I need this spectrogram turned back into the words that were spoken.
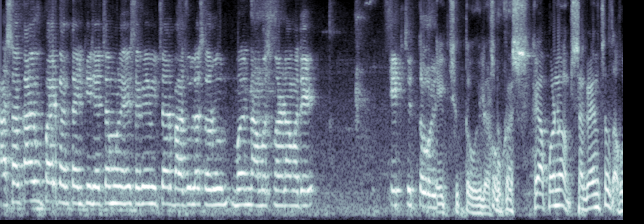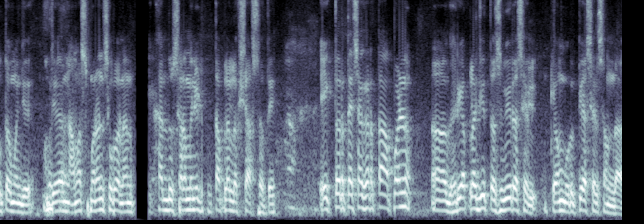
असा काय उपाय करता येईल की ज्याच्यामुळे हे सगळे विचार बाजूला सरून मन नामस्मरणामध्ये एक चित्त होईल? एक चित्त होईल असं फोकस. हे आपण सगळ्यांचंच होतं म्हणजे जे नामस्मरण सुरू आहे ना एखाद दुसरा मिनिट फक्त आपलं लक्ष असतं ते. तर त्याच्याकरता आपण घरी आपला जी तस्वीर असेल किंवा मूर्ती असेल समजा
